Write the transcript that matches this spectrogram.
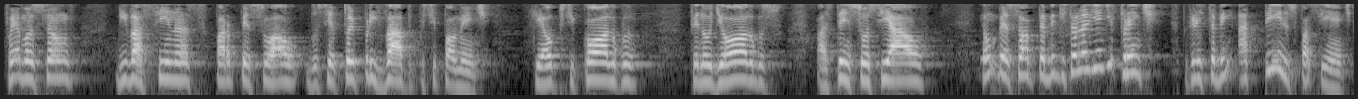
foi a moção de vacinas para o pessoal do setor privado, principalmente, que é o psicólogo, fenodiólogos, assistente social. É um pessoal que também que está na linha de frente, porque eles também atendem os pacientes.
